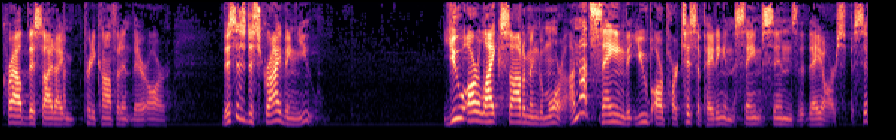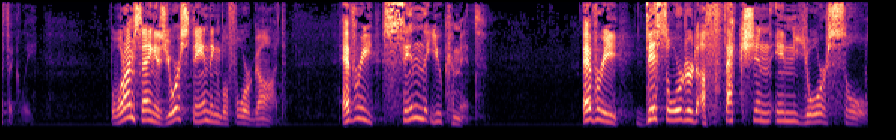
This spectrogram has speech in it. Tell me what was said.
crowd this side, I'm pretty confident there are, this is describing you. You are like Sodom and Gomorrah. I'm not saying that you are participating in the same sins that they are specifically. But what I'm saying is you're standing before God. Every sin that you commit, every disordered affection in your soul,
